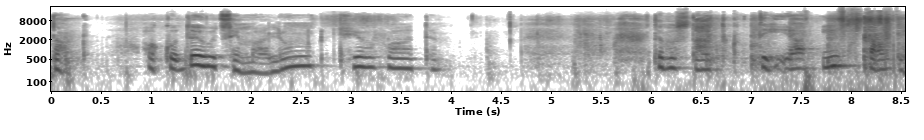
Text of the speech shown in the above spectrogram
Так. А куди оцей малюнок дівати? Треба ставити, куди я і ставлю.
